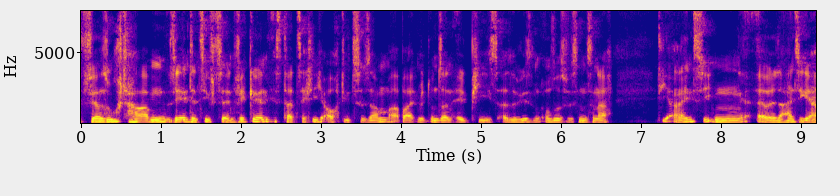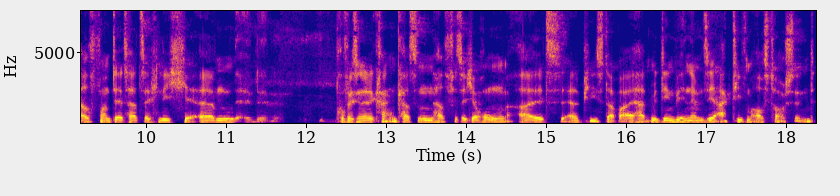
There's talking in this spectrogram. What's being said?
versucht haben, sehr intensiv zu entwickeln, ist tatsächlich auch die Zusammenarbeit mit unseren LPs. Also wir sind unseres Wissens nach die einzigen, äh, der einzige Health Fund, der tatsächlich ähm, professionelle Krankenkassen, Healthversicherungen als LPs dabei hat, mit denen wir in einem sehr aktiven Austausch sind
